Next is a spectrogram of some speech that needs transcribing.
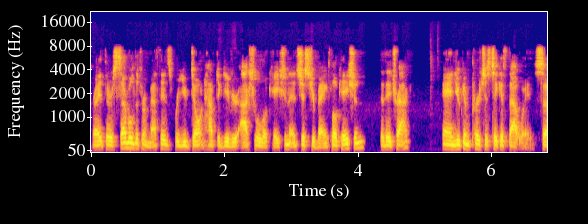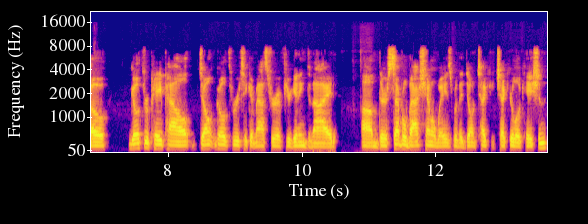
right? There's several different methods where you don't have to give your actual location. It's just your bank location that they track, and you can purchase tickets that way. So go through PayPal. Don't go through Ticketmaster if you're getting denied. Um, there's several back channel ways where they don't check, check your location.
